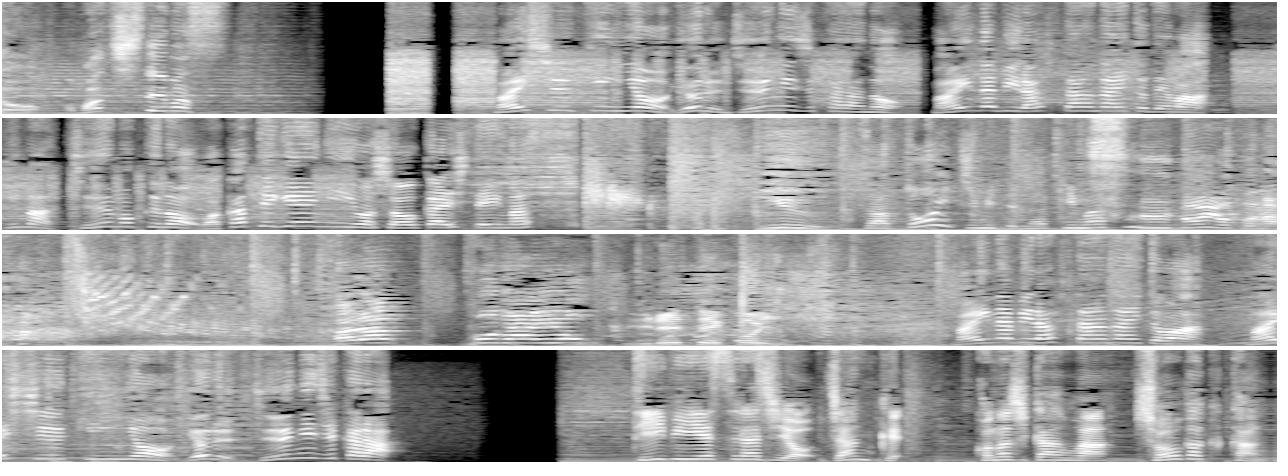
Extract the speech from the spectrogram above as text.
場お待ちしています。毎週金曜夜12時からの「マイナビラフターナイト」では今注目の若手芸人を紹介しています。ゆう座頭市見て泣きます。すごい大人。空っぽだよ。入れてこい。マイナビラフターナイトは毎週金曜夜12時から TBS ラジオジャンクこの時間は小学館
